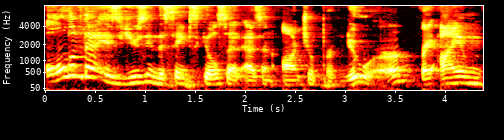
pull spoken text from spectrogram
all of that is using the same skill set as an entrepreneur, right? I am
